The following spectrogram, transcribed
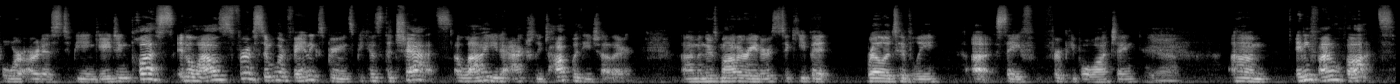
for artists to be engaging. Plus, it allows for a similar fan experience because the chats allow you to actually talk with each other. Um, and there's moderators to keep it relatively uh, safe for people watching. Yeah. Um, any final thoughts?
